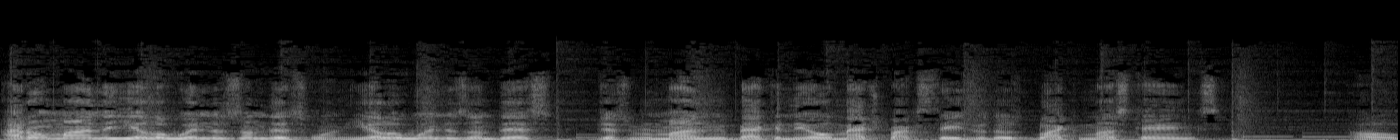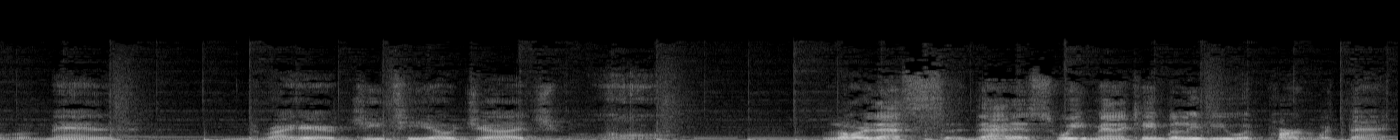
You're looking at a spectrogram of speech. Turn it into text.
I don't mind the yellow windows on this one. Yellow windows on this just reminds me back in the old Matchbox stage with those black Mustangs. Oh, but man, right here, GTO Judge. Lord, that's that is sweet, man. I can't believe you would part with that.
